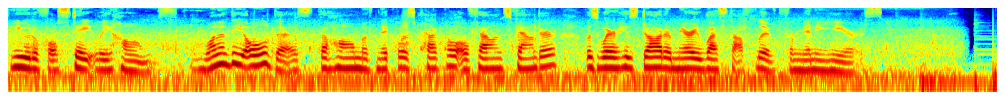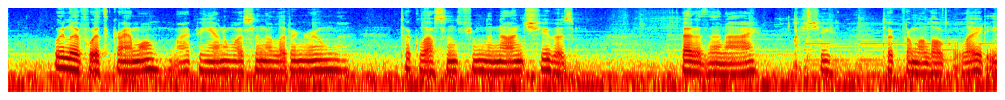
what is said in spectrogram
beautiful, stately homes. One of the oldest, the home of Nicholas Krekel, O'Fallon's founder, was where his daughter Mary Westhoff lived for many years. We lived with Grandma. My piano was in the living room. I took lessons from the nun. She was better than I. She took from a local lady.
